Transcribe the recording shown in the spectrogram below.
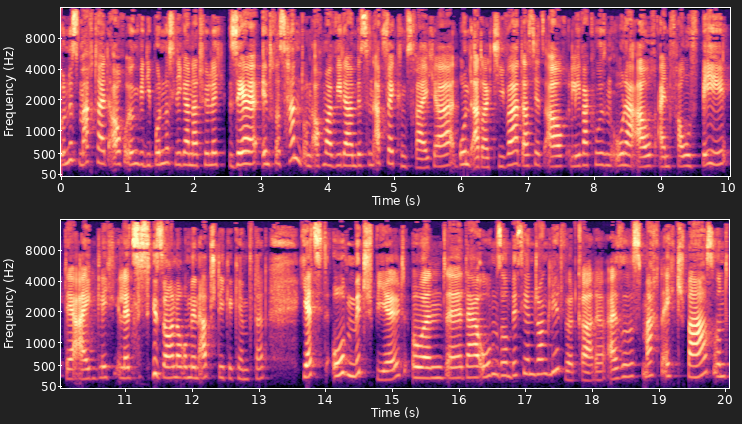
Und es macht halt auch irgendwie die Bundesliga natürlich sehr interessant und auch mal wieder ein bisschen abwechslungsreicher und attraktiver, dass jetzt auch Leverkusen oder auch ein VfB, der eigentlich letzte Saison noch um den Abstieg gekämpft hat, jetzt oben mitspielt und äh, da oben so ein bisschen jongliert wird gerade. Also es macht echt Spaß und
